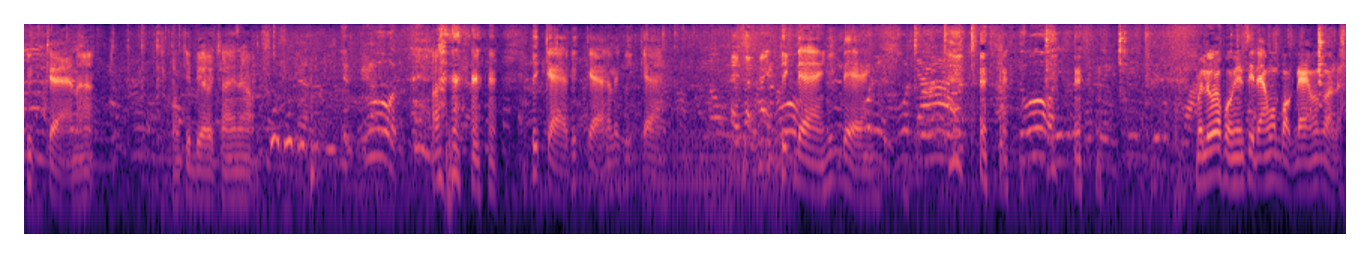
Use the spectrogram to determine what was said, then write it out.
พริกแก่นะฮะ ของเจเบียร์ใช้นะครับหยุดพูดพริกแก่พริกแก่เขาเรียกพริกแก่ใครสั่งให้พูพริกแดงพริกแดงคนอื่นพูดได้พูดไม่รู้ว่าผมเห็นสีแดงผมบอกแดงมาก่อนเลย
